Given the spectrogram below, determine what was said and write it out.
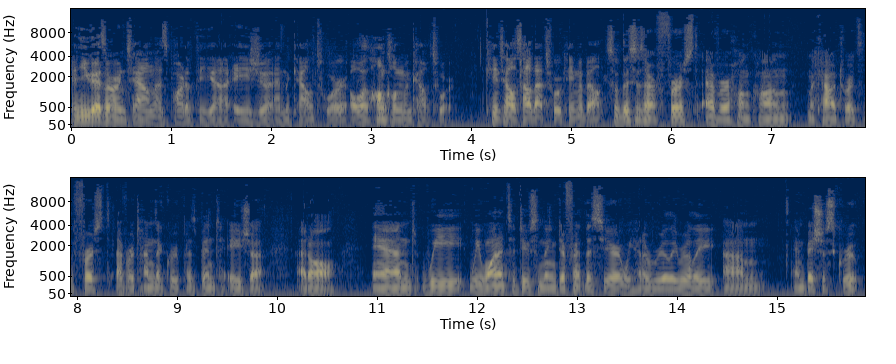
And you guys are in town as part of the uh, Asia and Macau tour, or Hong Kong Macau tour. Can you tell us how that tour came about? So this is our first ever Hong Kong Macau tour. It's the first ever time the group has been to Asia at all. And we, we wanted to do something different this year. We had a really, really um, ambitious group,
